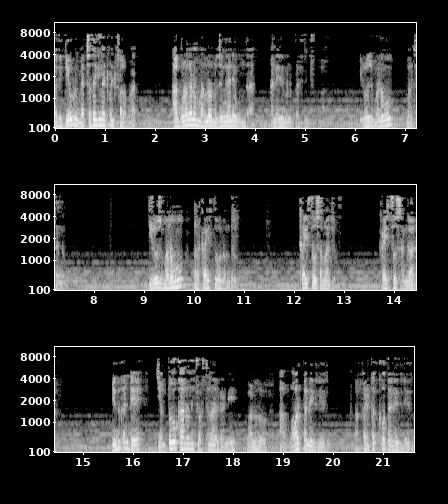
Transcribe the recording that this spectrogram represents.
అది దేవుడు మెచ్చదగినటువంటి ఫలమా? ఆ గుణగణం మనలో నిజంగానే ఉందా అనేది మనం ప్రశ్నించుకోవాలి. ఈ రోజు మనము మన సంఘము ఈ రోజు మనము మన క్రైస్తవులందరూ. క్రైస్తవ సమాజం క్రైస్తవ సంఘాలు. ఎందుకంటే ఎంతో కాలం నుంచి వస్తున్నారు కానీ వాళ్ళలో ఆ మార్పు అనేది లేదు ఆ పరిపక్వత అనేది లేదు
